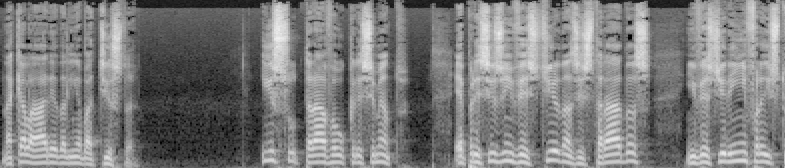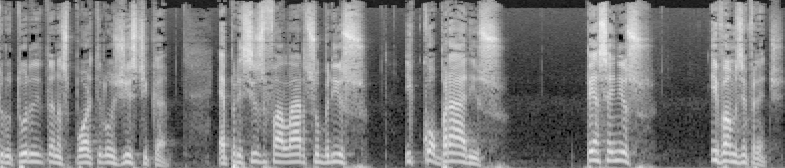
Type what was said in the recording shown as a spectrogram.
naquela área da linha Batista. Isso trava o crescimento. É preciso investir nas estradas, investir em infraestrutura de transporte e logística. É preciso falar sobre isso e cobrar isso. Pensem nisso e vamos em frente.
